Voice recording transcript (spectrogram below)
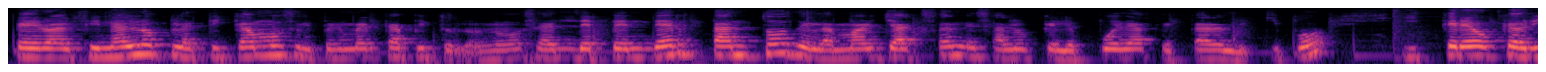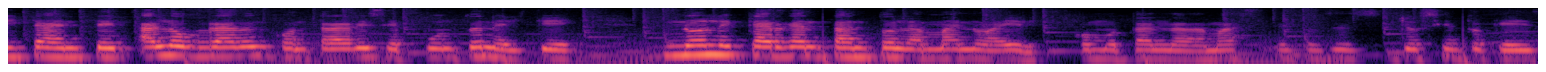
pero al final lo platicamos el primer capítulo, ¿no? O sea, el depender tanto de Lamar Jackson es algo que le puede afectar al equipo y creo que ahorita ha logrado encontrar ese punto en el que no le cargan tanto la mano a él como tal nada más. Entonces yo siento que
